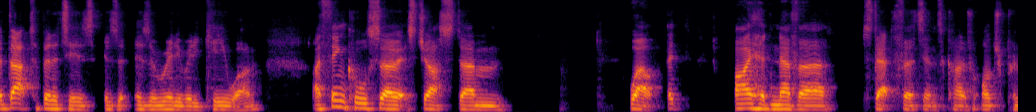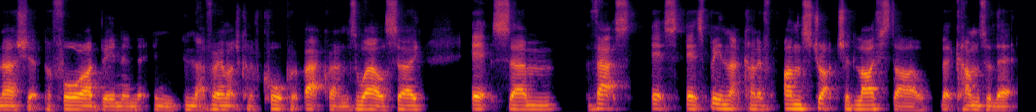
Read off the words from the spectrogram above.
adaptability is is a, is a really really key one. I think also it's just um well it, i had never stepped foot into kind of entrepreneurship before I'd been in, in, in that very much kind of corporate background as well. So it's um that's it's it's been that kind of unstructured lifestyle that comes with it.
